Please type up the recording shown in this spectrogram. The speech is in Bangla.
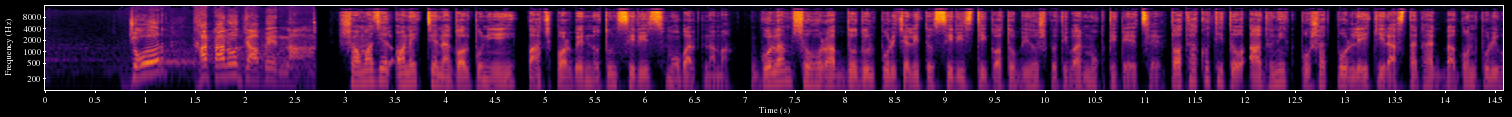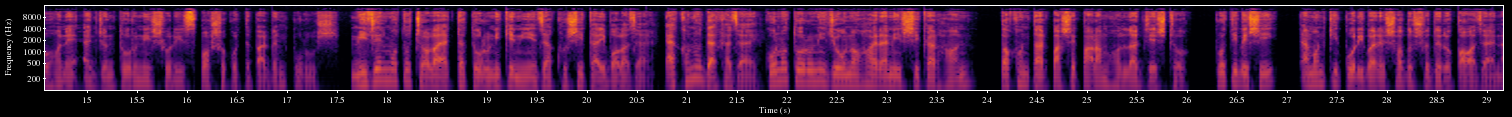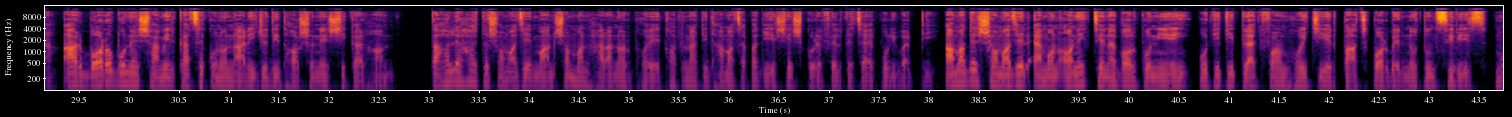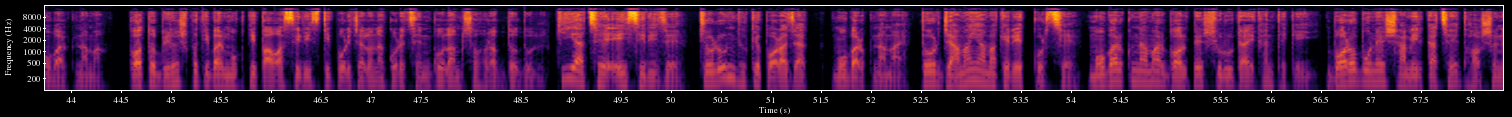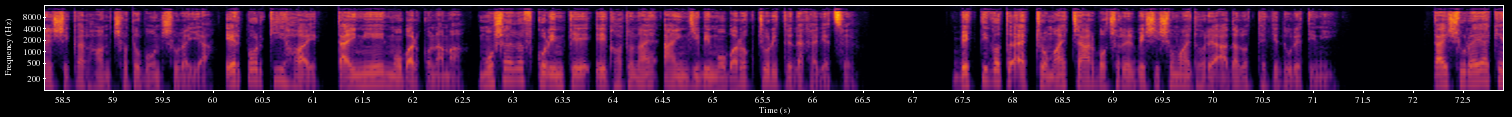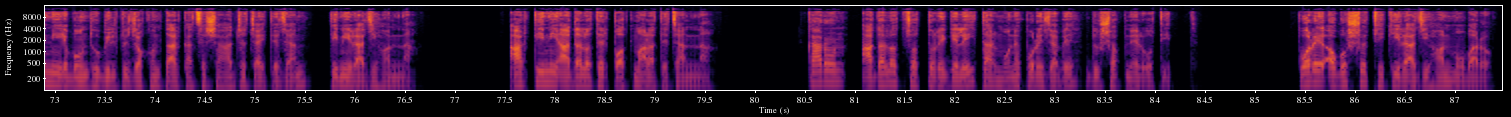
জোর খাটানো যাবে না। সমাজের অনেক চেনা গল্প নিয়েই পাঁচ পর্বের নতুন সিরিজ মোবারকনামা। গোলাম সোহরাব দদুল পরিচালিত সিরিজটি গত বৃহস্পতিবার মুক্তি পেয়েছে। তথাকথিত আধুনিক পোশাক পরলেই কি রাস্তাঘাট বা বন পরিবহনে একজন তরুণীর শরীর স্পর্শ করতে পারবেন পুরুষ? নিজের মতো চলা একটা তরুণীকে নিয়ে যা খুশি তাই বলা যায়। এখনও দেখা যায়, কোনো তরুণী যৌন হয়রানির শিকার হন, তখন তার পাশে পাড়ামহল্লার জ্যেষ্ঠ, প্রতিবেশী, এমনকি পরিবারের সদস্যদেরও পাওয়া যায় না। আর বড় বোনের স্বামীর কাছে কোনো নারী যদি ধর্ষণের শিকার হন তাহলে হয়তো সমাজে মানসম্মান হারানোর ভয়ে ঘটনাটি ধামাচাপা দিয়ে শেষ করে ফেলতে চায় পরিবারটি। আমাদের সমাজের এমন অনেক চেনা গল্প নিয়েই ওটিটি প্ল্যাটফর্ম হইচিয়ের পাঁচ পর্বের নতুন সিরিজ মোবারকনামা। গত বৃহস্পতিবার মুক্তি পাওয়া সিরিজটি পরিচালনা করেছেন গোলাম সোহরাব দদুল। কি আছে এই সিরিজে? চলুন ঢুকে পড়া যাক মোবারকনামায়। তোর জামাই আমাকে রেপ করছে। মোবারকনামার গল্পের শুরুটা এখান থেকেই। বড় বোনের স্বামীর কাছে ধর্ষণের শিকার হন ছোট বোন সুরাইয়া। এরপর কি হয়, তাই নিয়েই মোবারকনামা। মোশাররফ করিমকে এ ঘটনায় আইনজীবী মোবারক চরিত্রে দেখা গেছে। ব্যক্তিগত এক ট্রমায় চার বছরের বেশি সময় ধরে আদালত থেকে দূরে তিনি। তাই সুরাইয়াকে নিয়ে বন্ধু বিল্টু যখন তার কাছে সাহায্য চাইতে যান, তিনি রাজি হন না। আর তিনি আদালতের পথ মারাতে চান না। কারণ আদালত চত্বরে গেলেই তার মনে পড়ে যাবে দুঃস্বপ্নের অতীত। পরে অবশ্য ঠিকই রাজি হন মোবারক।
